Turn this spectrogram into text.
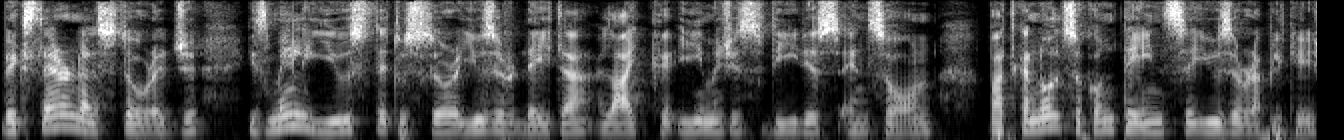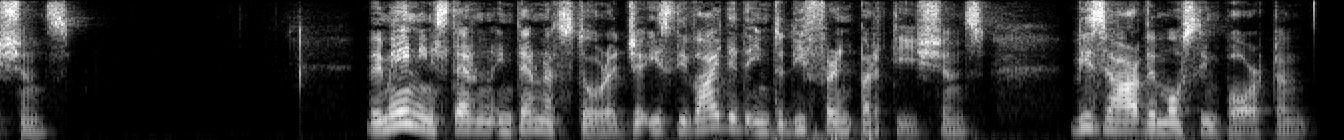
The external storage is mainly used to store user data like images, videos and so on, but can also contain user applications. The main internal storage is divided into different partitions. These are the most important.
